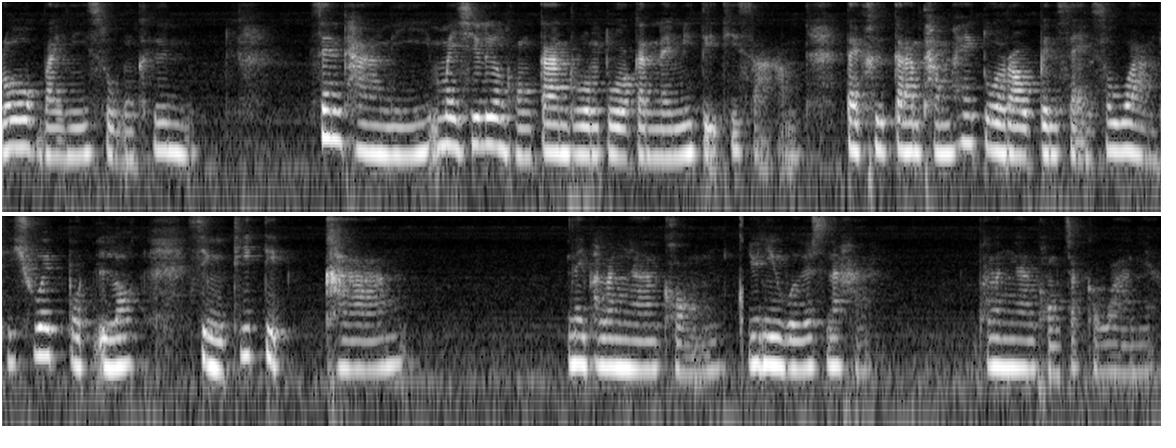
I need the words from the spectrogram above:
โลกใบนี้สูงขึ้น เส้นทางนี้ไม่ใช่เรื่องของการรวมตัวกันในมิติที่สามแต่คือการทำให้ตัวเราเป็นแสงสว่างที่ช่วยปลดล็อก สิ่งที่ติดค้างในพลังงานของ Universe นะคะ พลังงานของจักรวาลเนี่ย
